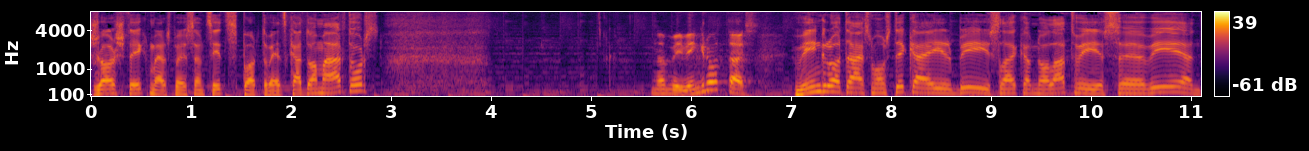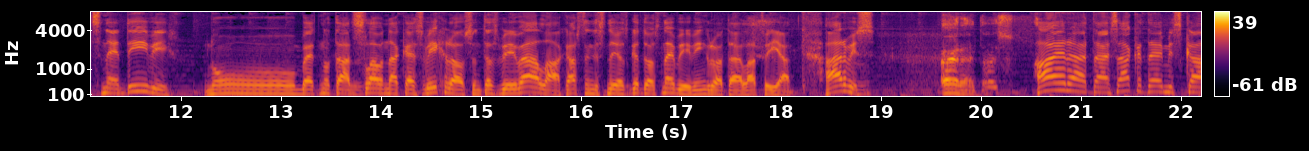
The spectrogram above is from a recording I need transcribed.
Žoržs Tikmērs, pavisam cits sporta veids. Kā domā Arturs? Nebija vingrotājs. Vingrotājs mums tikai ir bijis laikam no Latvijas eh, viens, ne divi. Nu, bet nu, tāds slavenākais Vihraus, un tas bija vēlāk. 80. gados nebija vingrotāja Latvijā. Arvis! Ērētājs. Airētājs akadēmiskā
